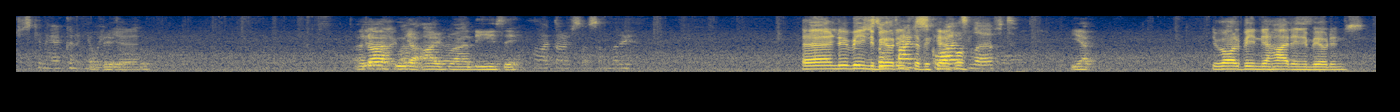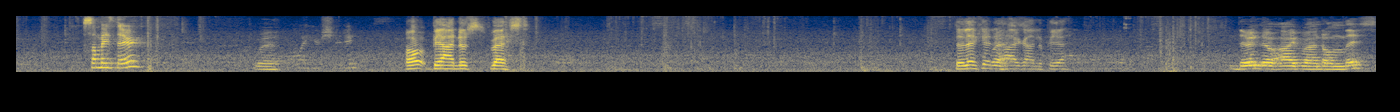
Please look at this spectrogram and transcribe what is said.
just kidding. I couldn't that'd yoink. Be Yeah. awesome. I know I can get ground high ground easy. Oh, I thought I saw somebody. And we'll be in the Still buildings, five so be careful. squads left. Yep. You've all been hiding in the buildings. Somebody's there. Where? Oh, I hear shooting. Oh, behind us, west. So let's get the West. high ground up here. There ain't no high ground on this.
